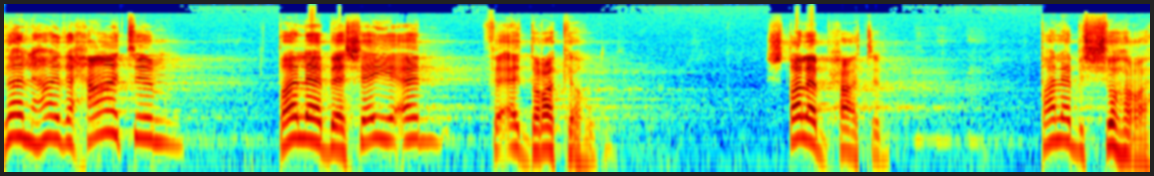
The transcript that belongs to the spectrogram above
قال هذا حاتم طلب شيئا فأدركه. إيش طلب حاتم؟ طلب الشهرة.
